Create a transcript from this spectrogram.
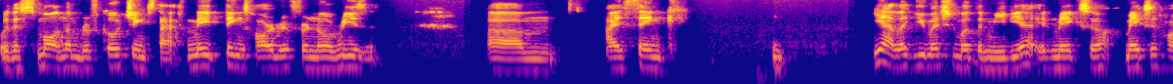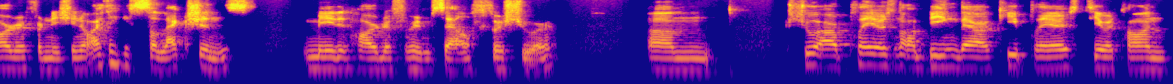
with a small number of coaching staff made things harder for no reason. Um, I think yeah, like you mentioned about the media, it makes it makes it harder for Nishino. I think his selections made it harder for himself for sure. Um, sure, our players not being there, our key players, Theerathon,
